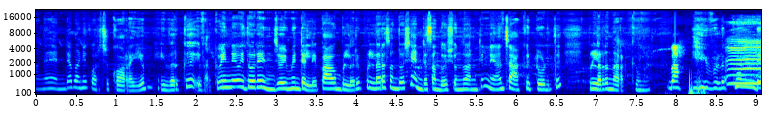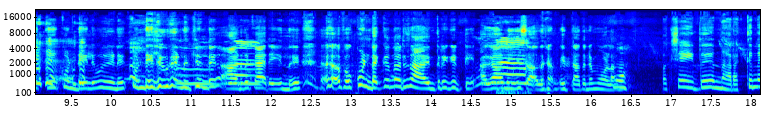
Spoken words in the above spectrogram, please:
അങ്ങനെ എന്റെ പണി കുറച്ച് കുറയും. ഇവർക്ക് ഇവർക്ക് പിന്നെ ഇതൊരു എൻജോയ്മെന്റ് അല്ലേ? പാവം പിള്ളേർ പിള്ളേരെ സന്തോഷം എന്റെ സന്തോഷം എന്ന് പറഞ്ഞിട്ട് ഞാൻ ചാക്ക് ഇട്ട് കൊടുത്ത് പിള്ളേർ നിറക്കുന്നു. ഇവൾ കുണ്ട കുണ്ടയിൽ വീണ് കുണ്ടയിൽ വീണിട്ടുണ്ട്. ആടുന്ന് കരയുന്നു. അപ്പൊ കുണ്ടക്കുന്ന ഒരു സാധനത്തിന് കിട്ടി. അതാണ് ഈ സാധനം ഇത്താത്തന്റെ മോള പക്ഷേ ഇത് നിറക്കുന്ന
